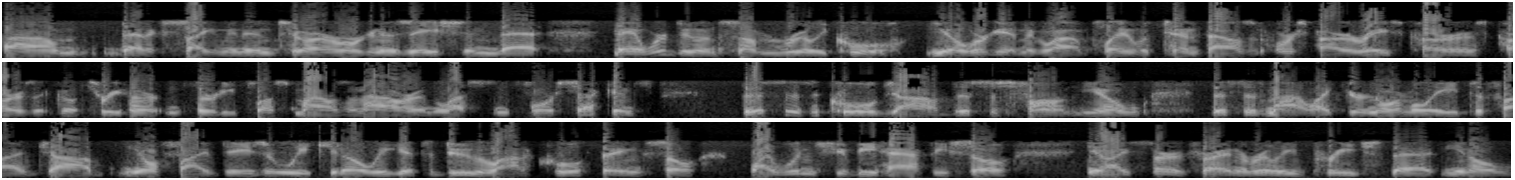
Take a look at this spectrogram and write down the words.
um, that excitement into our organization that man, we're doing something really cool. You know, we're getting to go out and play with 10,000 horsepower race cars, cars that go 330 plus miles an hour in less than four seconds. This is a cool job. This is fun. You know, this is not like your normal eight to five job, you know, five days a week. You know, we get to do a lot of cool things. So why wouldn't you be happy? So, you know, I started trying to really preach that, you know,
